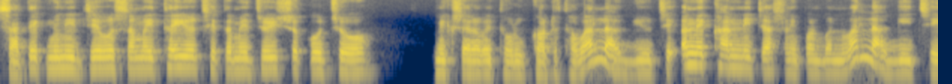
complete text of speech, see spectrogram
સાતેક મિનિટ જેવો સમય થયો છે, તમે જોઈ શકો છો. મિક્સર હવે થોડું ઘટ થવા લાગ્યું છે અને ખાંડની ચાસણી પણ બનવા લાગી છે.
